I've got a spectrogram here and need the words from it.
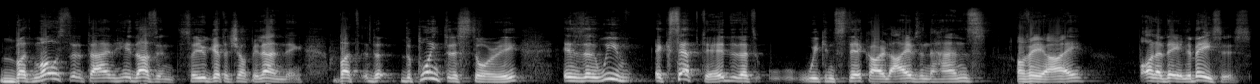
But most of the time he doesn't, so you get a choppy landing. But the, the point to the story is that we've accepted that we can stick our lives in the hands of AI on a daily basis,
